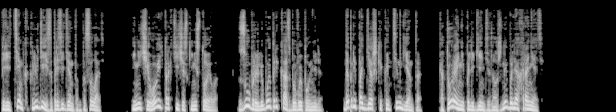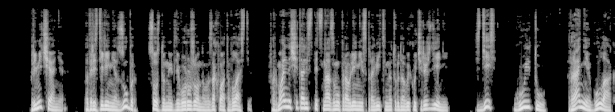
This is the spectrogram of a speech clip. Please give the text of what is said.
перед тем, как людей за президентом посылать. И ничего ведь практически не стоило. Зубры любой приказ бы выполнили, да при поддержке контингента, который они по легенде должны были охранять. Примечание. Подразделения «Зубр», созданные для вооруженного захвата власти, формально считались спецназом управления исправительно-трудовых учреждений. Здесь ГУИТУ, ранее ГУЛАГ,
